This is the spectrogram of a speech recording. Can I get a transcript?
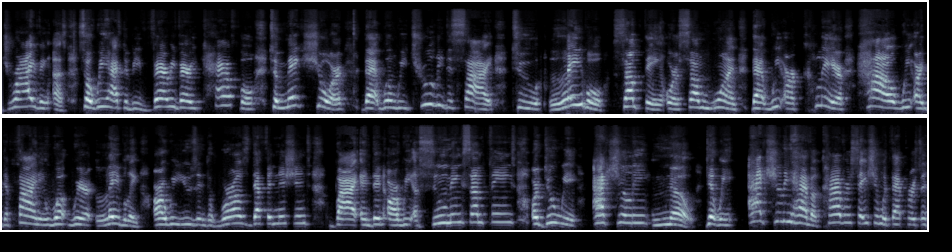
driving us. So we have to be very, very careful to make sure that when we truly decide to label something or someone, that we are clear how we are defining what we're labeling. Are we using the world's definitions by, and then are we assuming some things, or do we actually know? Did we actually have a conversation with that person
